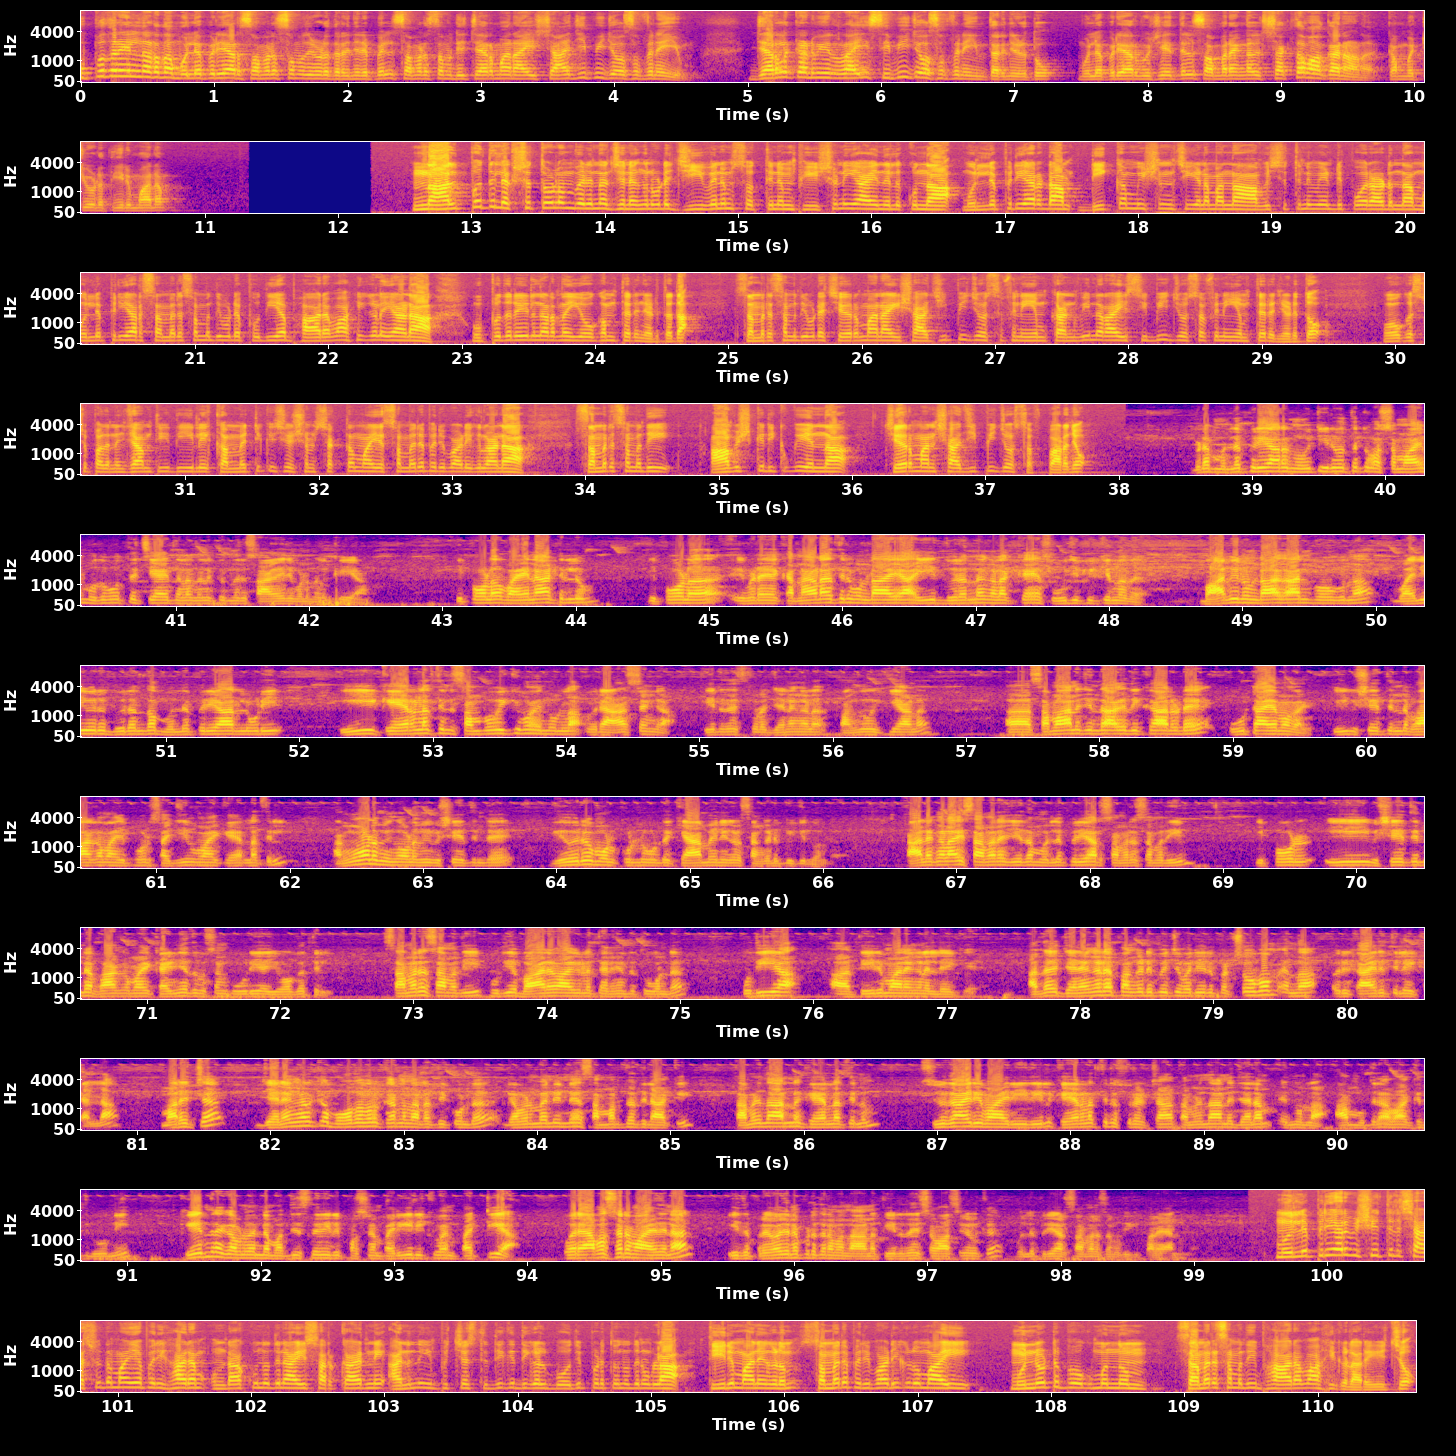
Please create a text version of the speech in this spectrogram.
ഉപ്പുതറയിൽ നടന്ന മുല്ലപ്പെരിയാർ സമരസമിതിയുടെ തെരഞ്ഞെടുപ്പിൽ സമരസമിതി ചെയർമാനായി ഷാജി പി ജോസഫിനെയും ജനറൽ കൺവീനറായി സിബി ജോസഫിനെയും തെരഞ്ഞെടുത്തു. മുല്ലപ്പെരിയാർ വിഷയത്തിൽ സമരങ്ങൾ ശക്തമാക്കാനാണ് കമ്മിറ്റിയുടെ തീരുമാനം. നാൽപ്പത് ലക്ഷത്തോളം വരുന്ന ജനങ്ങളുടെ ജീവനും സ്വത്തിനും ഭീഷണിയായി നിൽക്കുന്ന മുല്ലപ്പെരിയാർ ഡാം ഡീകമ്മീഷൻ ചെയ്യണമെന്ന ആവശ്യത്തിനു വേണ്ടി പോരാടുന്ന മുല്ലപ്പെരിയാർ സമരസമിതിയുടെ പുതിയ ഭാരവാഹികളെയാണ് ഉപ്പുതറയിൽ നടന്ന യോഗം തെരഞ്ഞെടുത്തത്. സമരസമിതിയുടെ ചെയർമാനായി ഷാജി പി ജോസഫിനെയും കൺവീനറായി സിബി ജോസഫിനെയും തെരഞ്ഞെടുത്തു. ഓഗസ്റ്റ് പതിനഞ്ചാം തീയതിയിലെ കമ്മിറ്റിക്ക് ശേഷം ശക്തമായ സമരപരിപാടികളാണ് സമരസമിതി ആവിഷ്കരിക്കുകയെന്ന് ചെയർമാൻ ഷാജി പി ജോസഫ് പറഞ്ഞു. ഇവിടെ മുല്ലപ്പെരിയാർ നൂറ്റി ഇരുപത്തെട്ട് വർഷമായി മുതുമുത്തച്ഛയായി നിലനിൽക്കുന്ന ഒരു സാഹചര്യം ഇവിടെ നിൽക്കുകയാണ്. ഇപ്പോൾ വയനാട്ടിലും ഇപ്പോൾ ഇവിടെ കർണാടകത്തിലും ഉണ്ടായ ഈ ദുരന്തങ്ങളൊക്കെ സൂചിപ്പിക്കുന്നത് ഭാവിയിൽ ഉണ്ടാകാൻ പോകുന്ന വലിയൊരു ദുരന്തം മുല്ലപ്പെരിയാറിലൂടെ ഈ കേരളത്തിൽ സംഭവിക്കുമോ എന്നുള്ള ഒരു ആശങ്ക തീരദേശത്തുള്ള ജനങ്ങൾ പങ്കുവയ്ക്കുകയാണ്. സമാന ചിന്താഗതിക്കാരുടെ കൂട്ടായ്മകൾ ഈ വിഷയത്തിന്റെ ഭാഗമായി ഇപ്പോൾ സജീവമായി കേരളത്തിൽ അങ്ങോളം ഇങ്ങോളം ഈ വിഷയത്തിന്റെ ഗൗരവം ഉൾക്കൊണ്ടുകൊണ്ട് ക്യാമ്പയിനുകൾ സംഘടിപ്പിക്കുന്നുണ്ട്. കാലങ്ങളായി സമരം ചെയ്ത മുല്ലപ്പെരിയാർ സമരസമിതിയും ഇപ്പോൾ ഈ വിഷയത്തിന്റെ ഭാഗമായി കഴിഞ്ഞ ദിവസം കൂടിയ യോഗത്തിൽ സമരസമിതി പുതിയ ഭാരവാഹികളെ തിരഞ്ഞെടുത്തുകൊണ്ട് പുതിയ തീരുമാനങ്ങളിലേക്ക് അത് ജനങ്ങളെ പങ്കെടുപ്പിച്ച് വലിയൊരു പ്രക്ഷോഭം എന്ന ഒരു കാര്യത്തിലേക്കല്ല മറിച്ച് ജനങ്ങൾക്ക് ബോധവൽക്കരണം നടത്തിക്കൊണ്ട് ഗവൺമെന്റിനെ സമ്മർദ്ദത്തിലാക്കി തമിഴ്നാടിനും കേരളത്തിനും സ്വീകാര്യമായ രീതിയിൽ കേരളത്തിന് സുരക്ഷ തമിഴ്നാടിന് ജലം എന്നുള്ള ആ മുദ്രാവാക്യത്തിലൂന്നി കേന്ദ്ര ഗവൺമെന്റ് മധ്യസ്ഥതയിൽ പ്രശ്നം പരിഹരിക്കുവാൻ പറ്റിയ ഒരവസരമായതിനാൽ ഇത് പ്രയോജനപ്പെടുത്തണമെന്നാണ് തീരദേശവാസികൾക്ക് മുല്ലപ്പെരിയാർ സമരസമിതിക്ക് പറയാനുള്ളത്. മുല്ലപ്പെരിയാർ വിഷയത്തിൽ ശാശ്വതമായ പരിഹാരം ഉണ്ടാക്കുന്നതിനായി സർക്കാരിനെ അനുനയിപ്പിച്ച സ്ഥിതിഗതികൾ ബോധ്യപ്പെടുത്തുന്നതിനുള്ള തീരുമാനങ്ങളും സമരപരിപാടികളുമായി മുന്നോട്ടു പോകുമെന്നും സമരസമിതി ഭാരവാഹികൾ അറിയിച്ചു.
